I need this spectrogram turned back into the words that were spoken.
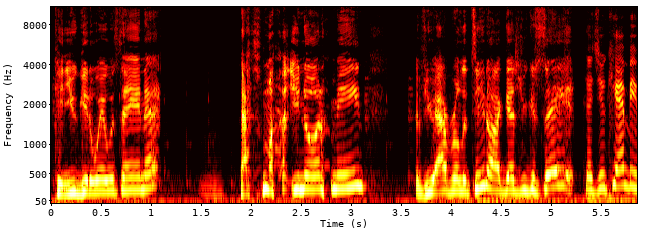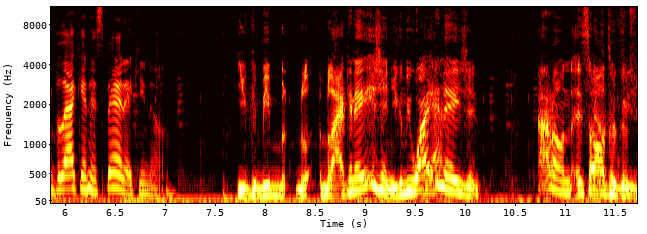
can you get away with saying that? Mm. That's my, you know what I mean. If you Afro Latino, I guess you could say it. because you can't be black and Hispanic, you know. You could be bl- bl- black and Asian. You could be white and Asian. I don't. It's all too confusing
